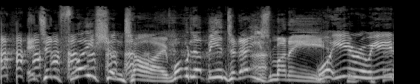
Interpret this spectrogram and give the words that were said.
it's inflation time. What would that be in today's money? What year are we in?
